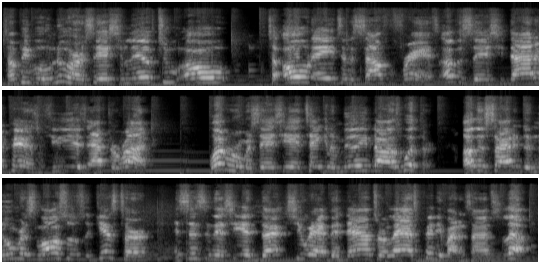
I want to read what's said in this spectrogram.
Some people who knew her said she lived too old to old age in the south of France. Others said she died in Paris a few years after arriving. One rumor says she had taken a million dollars with her. Others cited the numerous lawsuits against her, insisting that she had done, she would have been down to her last penny by the time she left.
